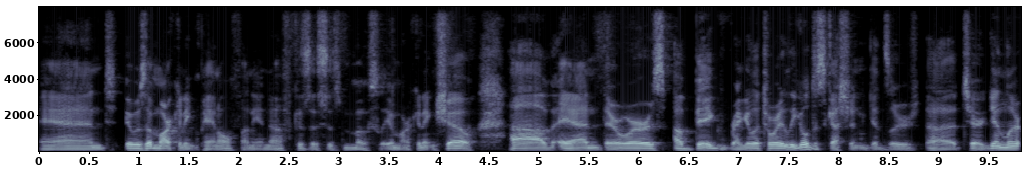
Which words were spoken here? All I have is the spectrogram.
and it was a marketing panel. Funny enough, because this is mostly a marketing show, um, and there was a big regulatory legal discussion. Gensler, uh, Chair Gensler,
